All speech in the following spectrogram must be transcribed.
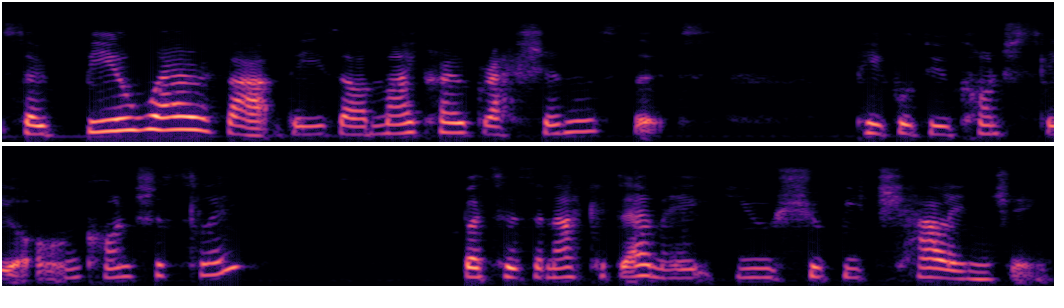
So be aware of that. These are microaggressions that people do consciously or unconsciously but as an academic, you should be challenging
